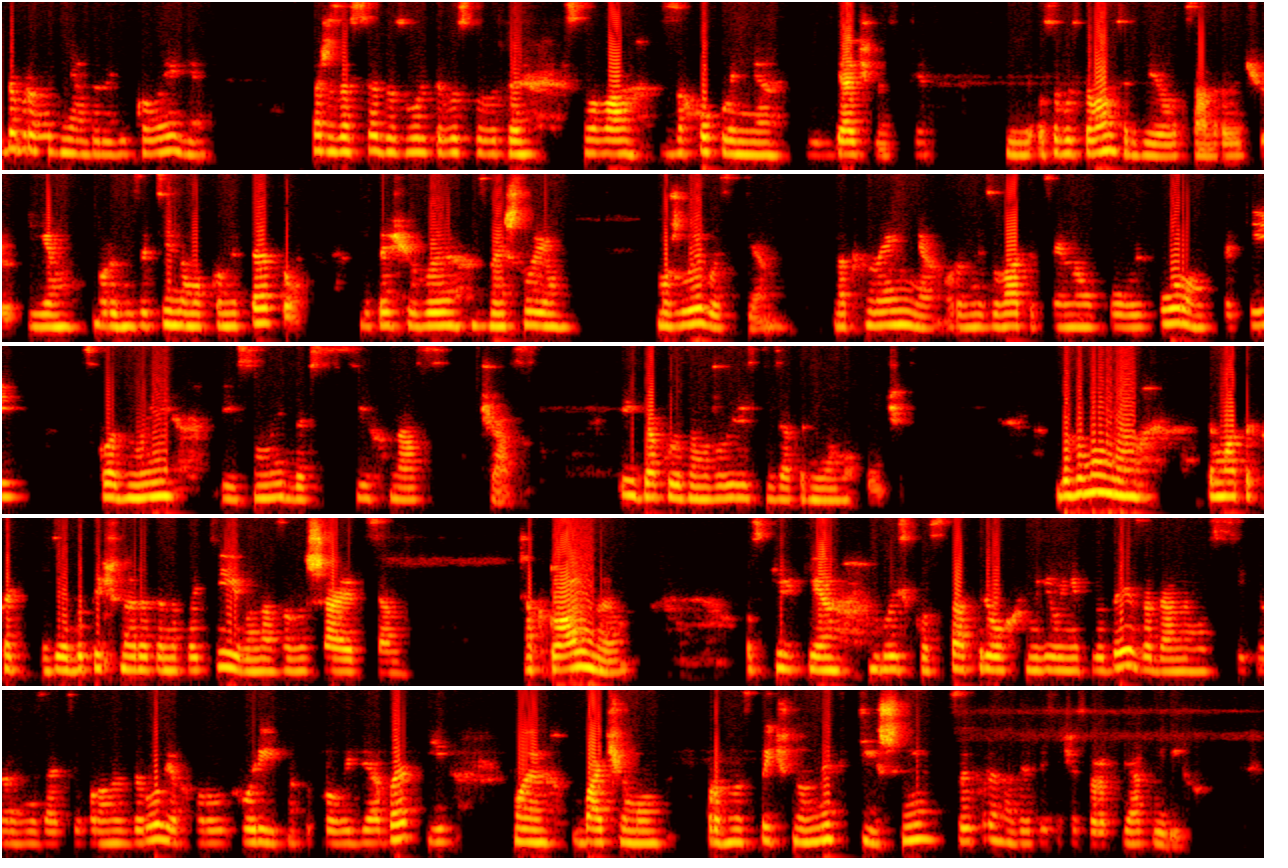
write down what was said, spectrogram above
Доброго дня, дорогі колеги. Перш за все, дозвольте висловити слова захоплення і вдячності і особисто вам, Сергію Олександровичу, і організаційному комітету за те, що ви знайшли можливості, натхнення організувати цей науковий форум в такий складний і сумний для всіх нас час. І дякую за можливість взяти в ньому участь. Безумовно, тематика діабетичної ретинопатії вона залишається актуальною, оскільки близько 103 мільйонів людей, за даними Всесвітньої організації охорони здоров'я, хворіють на цукровий діабет, і ми бачимо прогностично невтішні цифри на 2045 рік.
